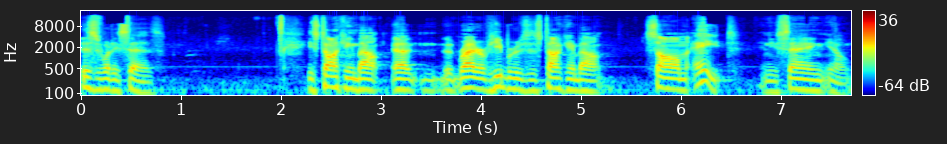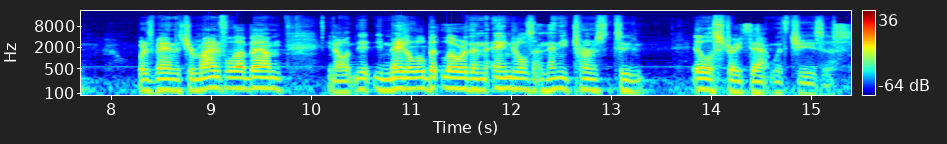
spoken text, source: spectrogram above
This is what he says. He's talking about, uh, the writer of Hebrews is talking about Psalm 8, and he's saying, you know, what is man that you're mindful of them? You know, you made a little bit lower than the angels, and then he turns to illustrate that with Jesus.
